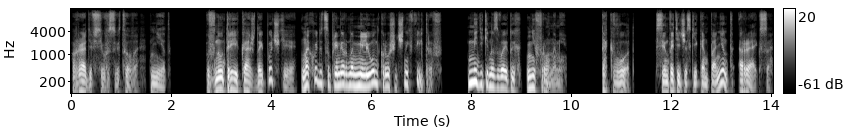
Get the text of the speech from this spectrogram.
Ради всего святого, нет. Внутри каждой почки находится примерно миллион крошечных фильтров. Медики называют их нефронами. Так вот, синтетический компонент Райкса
